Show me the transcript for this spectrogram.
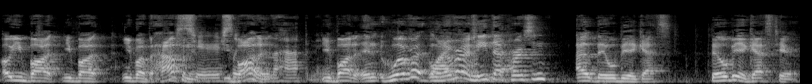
oh, you bought, you bought, you bought the happening. seriously you bought bought it. The Happening. You bought it, and whoever, Why whenever I meet that, that? person, I, they will be a guest. They will be a guest here.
